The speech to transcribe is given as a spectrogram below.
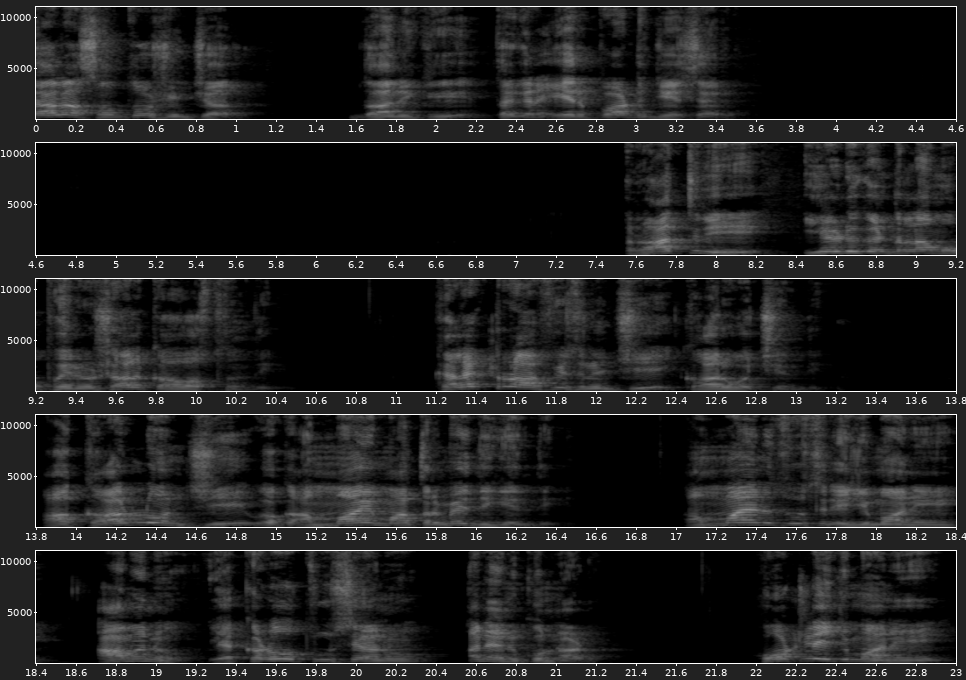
చాలా సంతోషించారు. దానికి తగిన ఏర్పాటు చేశారు. రాత్రి ఏడు గంటల ముప్పై నిమిషాలు కావస్తుంది. కలెక్టర్ ఆఫీస్ నుంచి కారు వచ్చింది. ఆ కారులోంచి ఒక అమ్మాయి మాత్రమే దిగింది. అమ్మాయిని చూసిన యజమాని ఆమెను ఎక్కడో చూశాను అని అనుకున్నాడు. హోటల్ యజమాని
